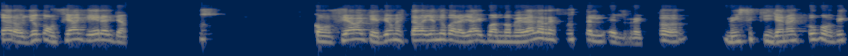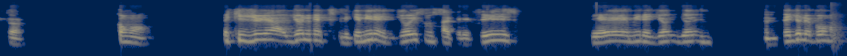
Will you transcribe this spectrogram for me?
claro, yo confiaba que era el llamado confiaba que Dios me estaba yendo para allá y cuando me da la respuesta el, rector, me dice que ya no hay cupos, Víctor. ¿Cómo? Es que yo ya, yo le expliqué, mire, yo hice un sacrificio, que, mire, yo, yo yo le puedo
